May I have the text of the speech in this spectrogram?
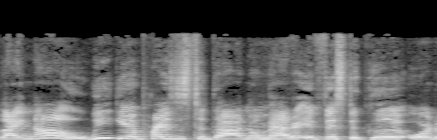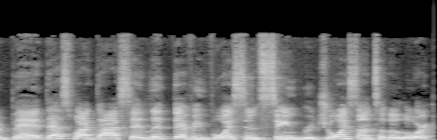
like, no, we give praises to God no matter if it's the good or the bad. That's why God said, lift every voice and sing, rejoice unto the Lord.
